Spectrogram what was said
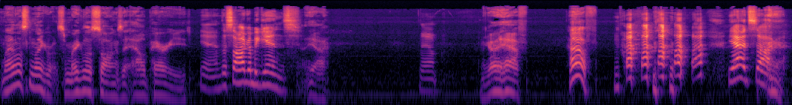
when I listen to like some regular songs that Al parried, yeah, the saga begins. yeah, Yeah. I got a half, half. yeah, it's saga.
